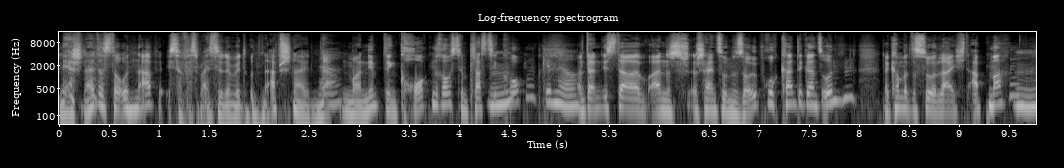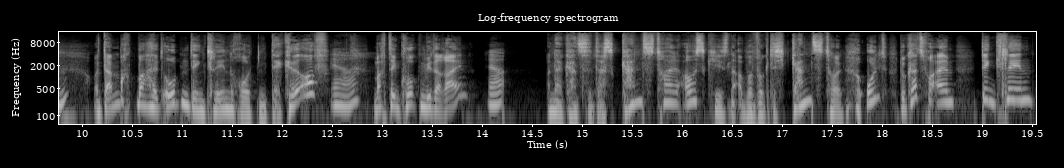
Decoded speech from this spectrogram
na, schneid das da unten ab. Ich sag, was meinst du damit unten abschneiden? Ja. Na, man nimmt den Korken raus, den Plastikkorken. Mhm, genau. Und dann ist da anscheinend so eine Sollbruchkante ganz unten. Da kann man das so leicht abmachen. Und dann macht man halt oben den kleinen roten Deckel auf, Mhm. Ja. macht den Korken wieder rein Ja. und dann kannst du das ganz toll ausgießen, aber wirklich ganz toll. Und du kannst vor allem den kleinen,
